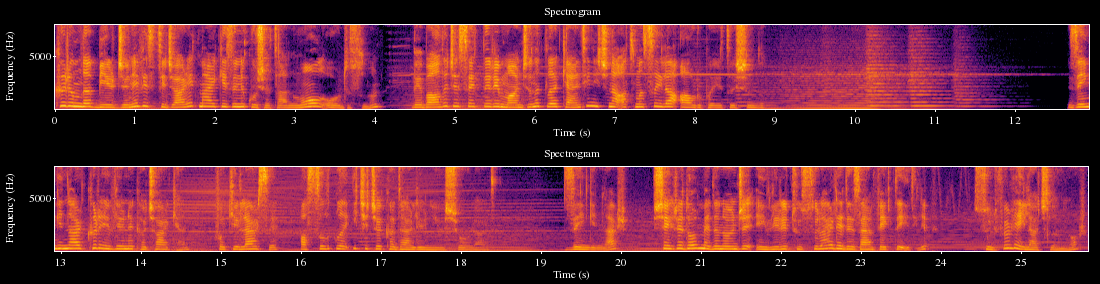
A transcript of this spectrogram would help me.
Kırım'da bir Ceneviz ticaret merkezini kuşatan Moğol ordusunun vebalı cesetleri mancınıkla kentin içine atmasıyla Avrupa'ya taşındı. Zenginler kır evlerine kaçarken fakirlerse hastalıkla iç içe kaderlerini yaşıyorlardı. Zenginler şehre dönmeden önce evleri tütsülerle dezenfekte edilip sülfürle ilaçlanıyor,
